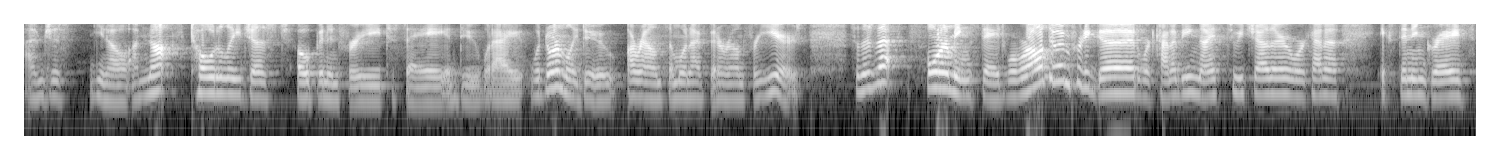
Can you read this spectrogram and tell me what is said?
I'm just, you know, I'm not totally just open and free to say and do what I would normally do around someone I've been around for years. So there's that forming stage where we're all doing pretty good. We're kind of being nice to each other. We're kind of extending grace.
